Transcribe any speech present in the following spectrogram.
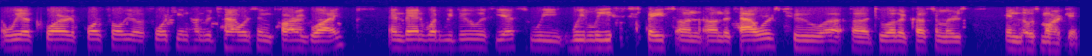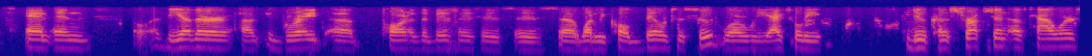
we acquired a portfolio of 1,400 towers in Paraguay, and then what we do is yes, we we lease space on on the towers to uh, uh, to other customers in those markets. And and the other uh, great uh, part of the business is is uh, what we call build to suit, where we actually do construction of towers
